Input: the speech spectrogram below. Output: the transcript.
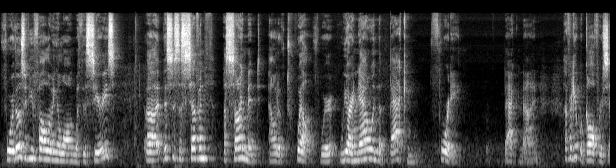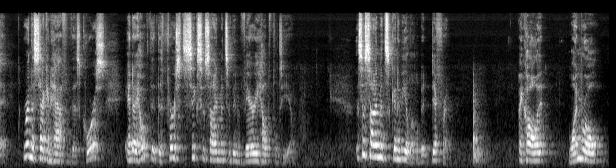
For those of you following along with this series, uh, this is the seventh assignment out of 12, where we are now in the back 40, back nine. I forget what golfers say. We're in the second half of this course, and I hope that the first six assignments have been very helpful to you. This assignment's going to be a little bit different. I call it one roll,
